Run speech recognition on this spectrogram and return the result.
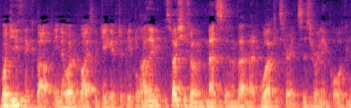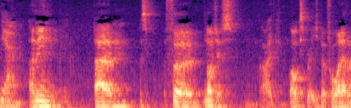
What do you think about? You know, what advice would you give to people? I think, especially for medicine and vet med, work experience is really important. Yeah. I mean, um, for not just like Oxbridge, but for whatever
